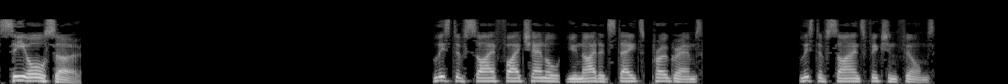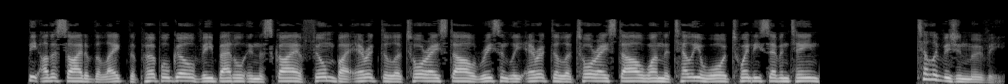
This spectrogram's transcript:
See also. List of Sci-Fi Channel United States programs. List of science fiction films the Other Side of the Lake The Purple Girl v Battle in the Sky a film by Eric de la Torre Stahl Recently Eric de la Torre Stahl won the Telly Award 2017 Television movie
